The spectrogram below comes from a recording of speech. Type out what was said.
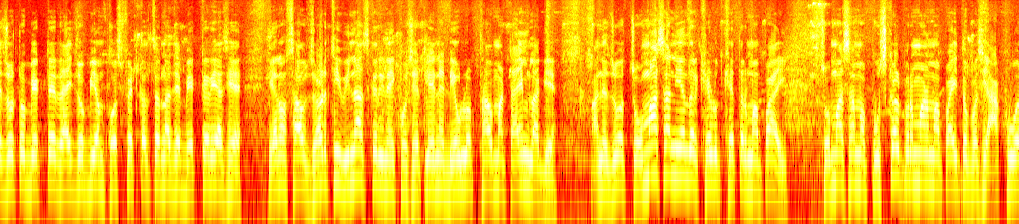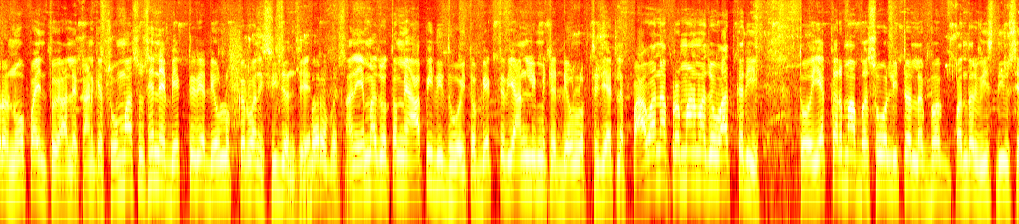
એઝોટોબેક્ટેર રાઇઝોબિયમ ફોસ્ફેટ કલ્ચરના જે બેક્ટેરિયા છે એનો સાવ જળથી વિનાશ કરી નાખ્યો છે એટલે એને ડેવલપ થવામાં ટાઈમ લાગે. અને જો ચોમાસાની અંદર ખેડૂત ખેતરમાં પાય ચોમાસામાં પુષ્કળ પ્રમાણમાં પાય તો પછી આખું વરસ ન પાય ને તોય હાલે. કારણ કે ચોમાસું છે ને બેક્ટેરિયા ડેવલપ કરવાની સિઝન છે. બરાબર અને એમાં જો તમે આપી દીધું હોય તો બેક્ટેરિયા અનલિમિટેડ ડેવલપ થઈ જાય. એટલે પાવાના પ્રમાણમાં જો વાત કરી તો એકરમાં બસો લીટર લગભગ પંદર વીસ દિવસે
